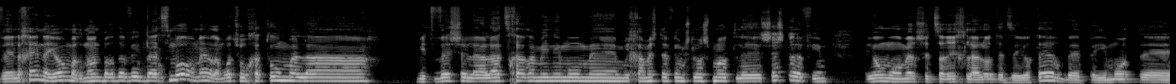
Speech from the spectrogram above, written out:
ולכן היום ארנון בר דוד בעצמו אומר, למרות שהוא חתום על ה... מתווה של העלאת שכר המינימום אה, מ-5,300 ל-6,000, היום הוא אומר שצריך להעלות את זה יותר, בפעימות אה,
